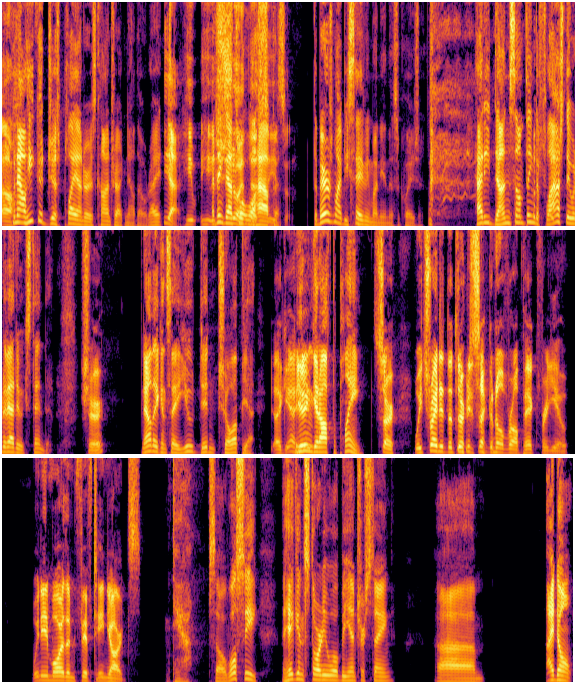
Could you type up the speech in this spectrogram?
Ugh. Now he could just play under his contract now, though, right? yeah, he. he I think that's what will happen. season. The Bears might be saving money in this equation. Had he done something to Flash, they would have had to extend it. Sure. Now they can say you didn't show up yet. Like, yeah, you didn't get off the plane. Sir, we traded the 32nd overall pick for you. We need more than 15 yards. Yeah. So we'll see. The Higgins story will be interesting. Um, I don't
